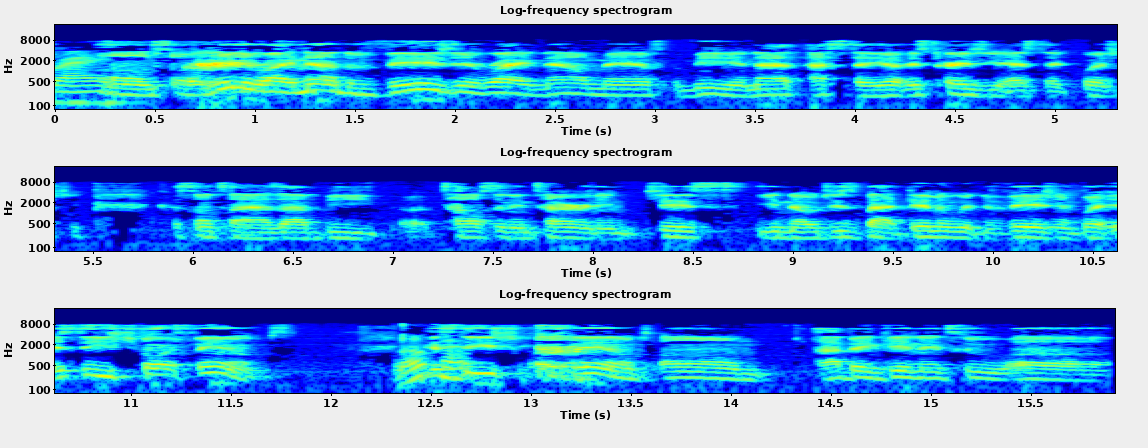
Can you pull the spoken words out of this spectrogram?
Right. Um, so really, right now, the vision right now, man, for me, and I, I stay up. It's crazy you ask that question because sometimes I be uh, tossing and turning, just you know, just by dealing with the vision. But it's these short films. Okay. It's these short films. Um, I've been getting into uh,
